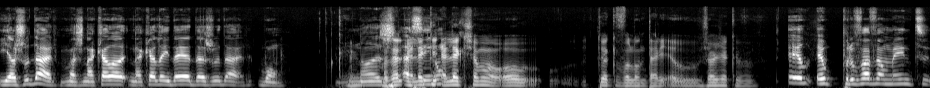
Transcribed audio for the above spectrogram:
e ajudar, mas naquela, naquela ideia de ajudar. Bom, okay. nós. Mas ele, assim, é que, ele é que chamou, ou tu é que voluntário, o Jorge é que eu, eu, provavelmente,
